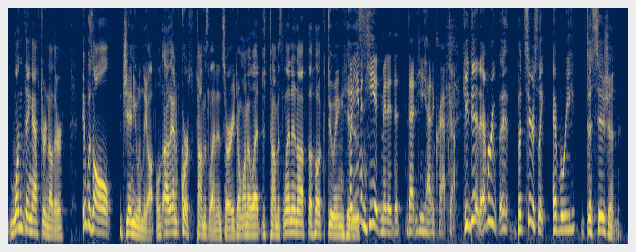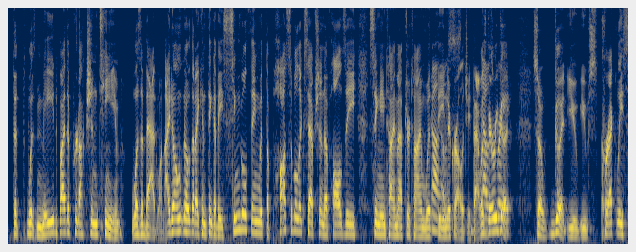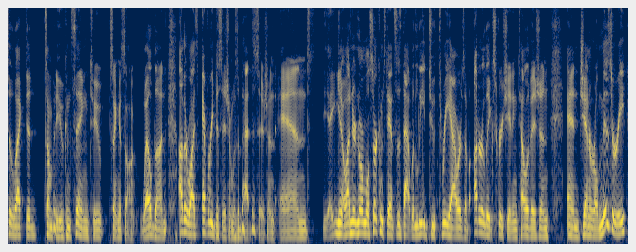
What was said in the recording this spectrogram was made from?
one thing after another. It was all genuinely awful. Uh, and of course, Thomas Lennon. Sorry, don't want to let Thomas Lennon off the hook doing his. But even he admitted that, that he had a crap job. He did every, but seriously, every decision that was made by the production team was a bad one. I don't know that I can think of a single thing, with the possible exception of Halsey singing time after time with Oh, the that was- necrology. That was that very great. good. So good. You you correctly selected somebody who can sing to sing a song. Well done. Otherwise, every decision was a bad decision, and you know, under normal circumstances, that would lead to three hours of utterly excruciating television and general misery.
